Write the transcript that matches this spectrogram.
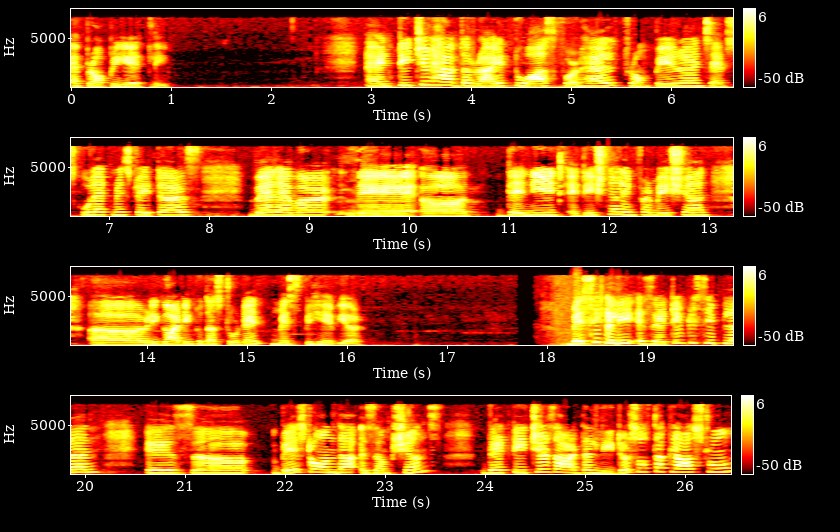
appropriately. And teachers have the right to ask for help from parents and school administrators whenever they uh, they need additional information uh, regarding to the student misbehavior. Basically, assertive discipline is uh, based on the assumptions that teachers are the leaders of the classroom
